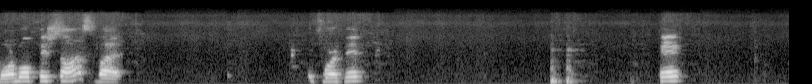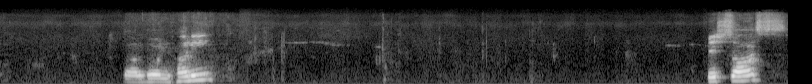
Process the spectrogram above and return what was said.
normal fish sauce, but it's worth it. Okay. Now I'm going honey. Fish sauce.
